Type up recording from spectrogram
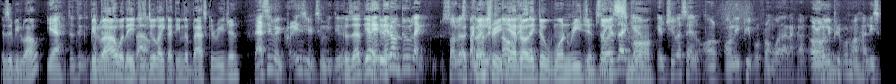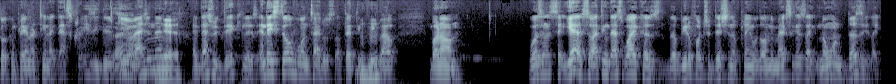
is it Bilbao? Yeah, the, the, Bilbao, Athletic where they Bilbao. just do like I think the Basque region That's even crazier to me, dude. because that yeah they, dude, they don't do like solo a españoles. country No, yeah it's no they do one region So like it's, it's, like small. if, if Chivas said only people from Guadalajara or only Mhm. people from Jalisco can play on our team, like that's crazy, dude. Can you imagine that? yeah. Like that's ridiculous. And they still won titles, Athletic Mhm. Bilbao. But um, wasn't it say yeah? So I think that's why, because the beautiful tradition of playing with only Mexicans, like no one does it. Like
